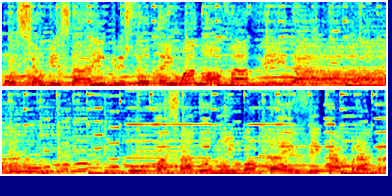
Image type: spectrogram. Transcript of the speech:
Pois se alguém está em Cristo tem uma nova vida. O passado não importa e fica para trás.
